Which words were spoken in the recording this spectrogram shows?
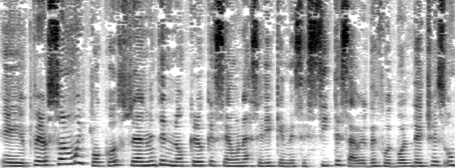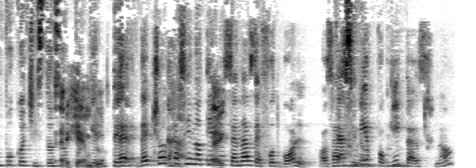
eh, pero son muy pocos. Realmente no creo que sea una serie que necesite saber de fútbol. De hecho, es un poco chistoso. de, hecho, casi no tiene escenas de fútbol. O sea, casi bien poquitas, ¿no?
